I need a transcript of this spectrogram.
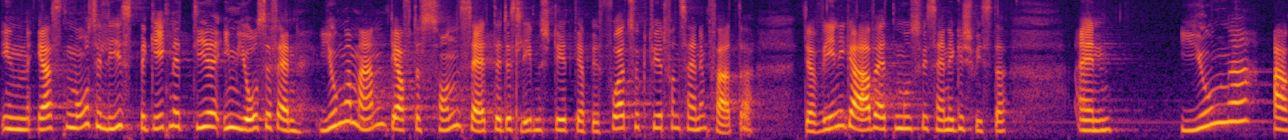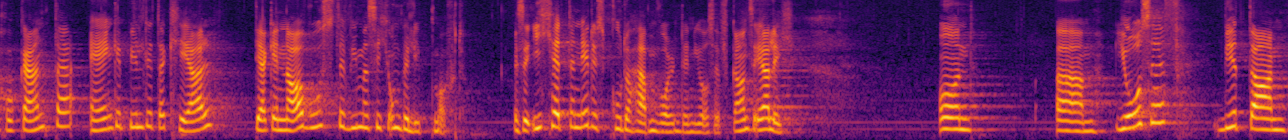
in 1. Mose liest, begegnet dir im Josef ein junger Mann, der auf der Sonnenseite des Lebens steht, der bevorzugt wird von seinem Vater, der weniger arbeiten muss wie seine Geschwister. Ein junger, arroganter, eingebildeter Kerl, der genau wusste, wie man sich unbeliebt macht. Also ich hätte nicht als Bruder haben wollen, den Josef, ganz ehrlich. Und ähm, Josef wird dann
